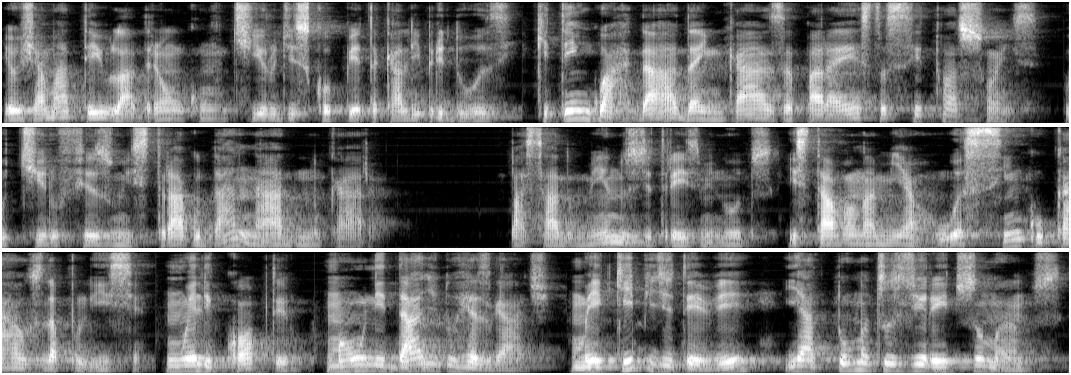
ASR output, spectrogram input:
Eu já matei o ladrão com um tiro de escopeta calibre 12, que tenho guardada em casa para estas situações. O tiro fez um estrago danado no cara. Passado menos de três minutos, estavam na minha rua cinco carros da polícia, um helicóptero, uma unidade do resgate, uma equipe de TV e a turma dos direitos humanos,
